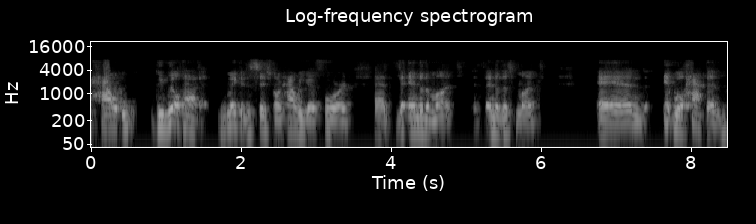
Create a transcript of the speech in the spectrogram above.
how we will have it. We'll make a decision on how we go forward at the end of the month, at the end of this month, and it will happen.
